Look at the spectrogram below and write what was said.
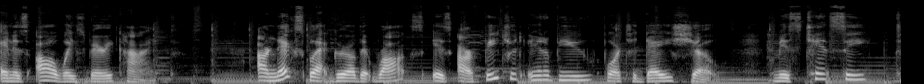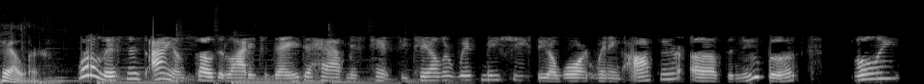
and is always very kind. Our next black girl that rocks is our featured interview for today's show, Miss Tensie Taylor. Well, listeners, I am so delighted today to have Miss Tensie Taylor with me. She's the award winning author of the new book, Bully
